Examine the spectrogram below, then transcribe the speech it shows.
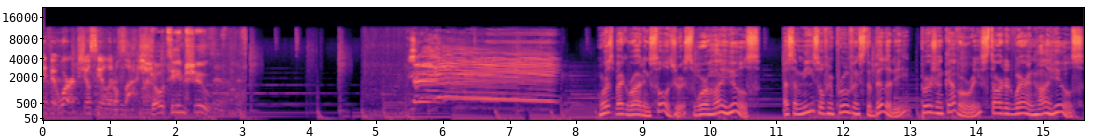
If it works, you'll see a little flash. Go Team Shoe. Horseback riding soldiers wear high heels. As a means of improving stability, Persian cavalry started wearing high heels.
